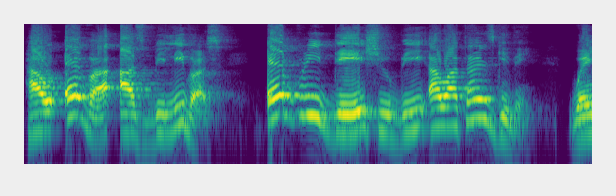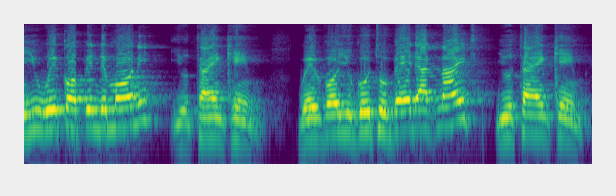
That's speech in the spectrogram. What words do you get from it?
However, as believers, every day should be our Thanksgiving. When you wake up in the morning, you thank Him. Before you go to bed at night, you thank Him.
